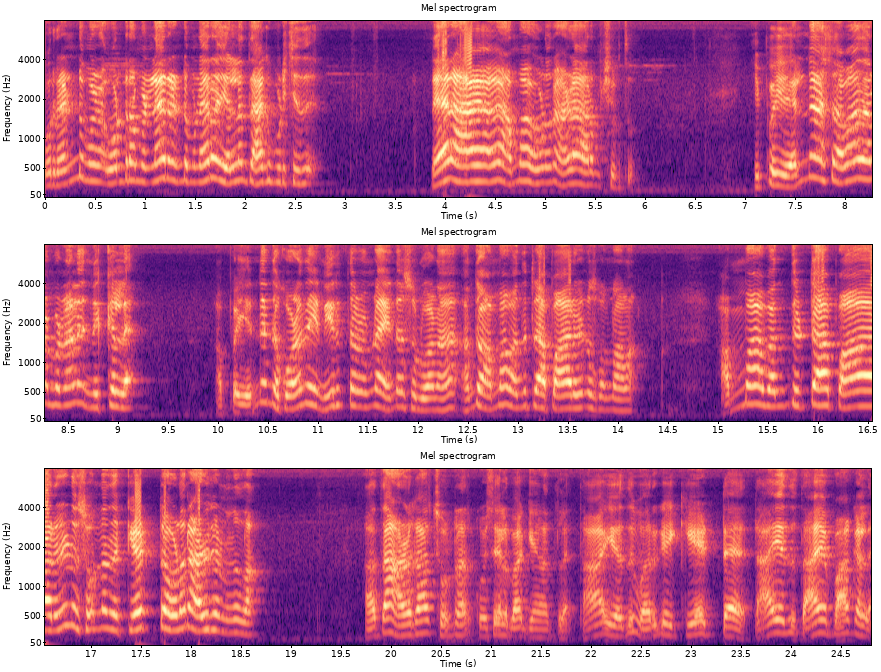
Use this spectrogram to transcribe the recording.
ஒரு ரெண்டு மணி ஒன்றரை மணி நேரம் ரெண்டு மணி நேரம் எல்லாம் தாக்கு பிடிச்சது. நேரம் ஆக ஆக அம்மா வேணும்னு அழ ஆரம்பிச்சுடுத்து இப்போ என்ன சமாதானம் பண்ணாலும் நிற்கலை அப்போ என்ன இந்த குழந்தைய நிறுத்தணும்னா என்ன சொல்லுவானா? அந்த அம்மா வந்துட்டா பாருன்னு சொன்னாலாம். அம்மா வந்துட்டா பாருன்னு சொன்னதை கேட்ட உடனே அழுக நின்றுதான் அதுதான் அழகாக சொல்கிறார் குசேல பாக்கியானத்தில். எது வருகை கேட்ட தாய் எது தாயை பார்க்கல.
